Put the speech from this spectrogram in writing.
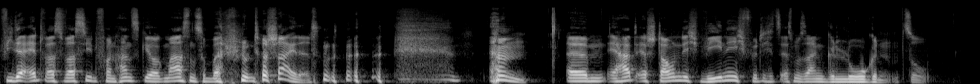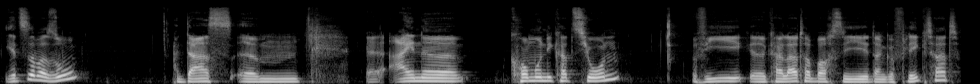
wieder etwas, was ihn von Hans-Georg Maaßen zum Beispiel unterscheidet. ähm, er hat erstaunlich wenig, würde ich jetzt erstmal sagen, gelogen. So. Jetzt ist aber so, dass ähm, äh, eine Kommunikation, wie äh, Karl Lauterbach sie dann gepflegt hat,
